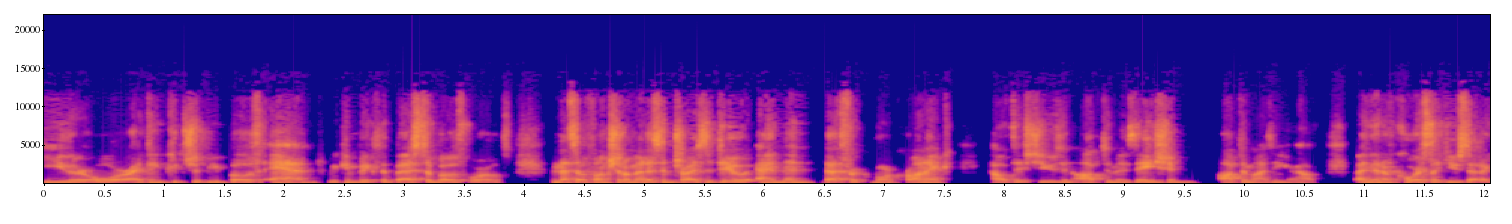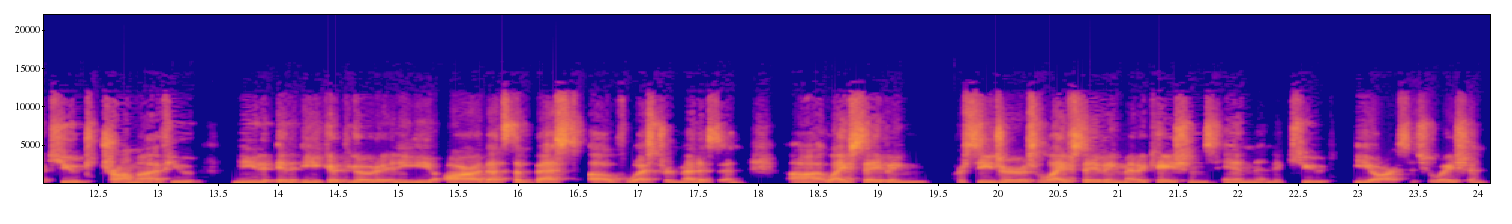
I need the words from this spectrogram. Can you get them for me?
either or. I think it should be both and. We can pick the best of both worlds. And that's what functional medicine tries to do. And then that's for more chronic health issues and optimization, optimizing your health. And then, of course, like you said, acute trauma. If you need an to go to an ER, that's the best of Western medicine. Uh, life saving procedures, life saving medications in an acute ER situation.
